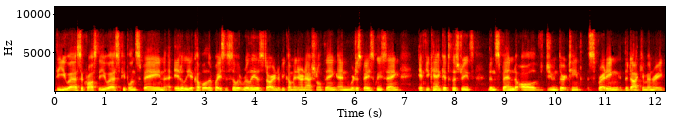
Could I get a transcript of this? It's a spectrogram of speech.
the U.S. across the U.S. People in Spain, Italy, a couple other places. So it really is starting to become an international thing, and we're just basically saying, if you can't get to the streets, then spend all of June 13th spreading the documentary.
